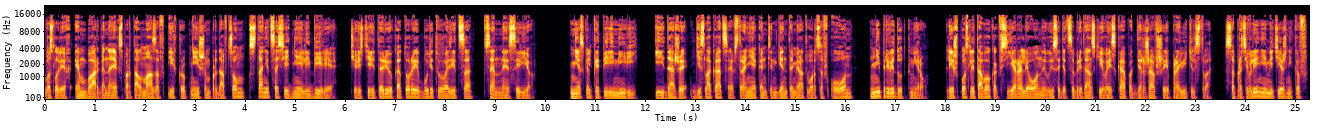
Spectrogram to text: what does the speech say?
В условиях эмбарго на экспорт алмазов их крупнейшим продавцом станет соседняя Либерия, через территорию которой будет вывозиться ценное сырье. Несколько перемирий и даже дислокация в стране контингента миротворцев ООН не приведут к миру. Лишь после того, как в Сьерра-Леоне высадятся британские войска, поддержавшие правительство, сопротивление мятежников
